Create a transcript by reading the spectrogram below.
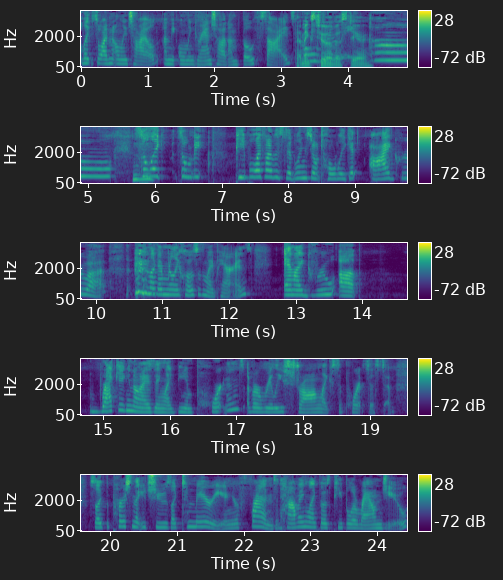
like so I'm an only child. I'm the only grandchild on both sides. That makes Oh, two of us, dear. Oh. So like so me, people I find with siblings don't totally get I grew up like I'm really close with my parents and I grew up recognizing like the importance of a really strong like support system. So like the person that you choose like to marry and your friends and having like those people around you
